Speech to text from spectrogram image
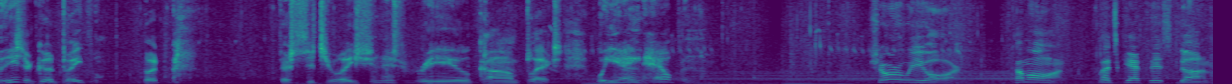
These are good people, but their situation is real complex. We ain't helping them. Sure we are. Come on, let's get this done.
